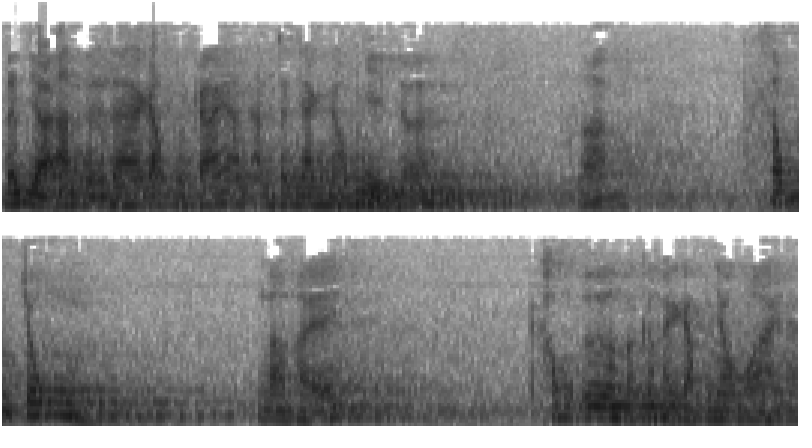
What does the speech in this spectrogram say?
Đến giờ anh rồi ra gặp một cái, anh anh cho nhanh không nhìn nữa. Đó. sống chung mà phải không ưa mà cứ phải gặp nhau hoài đó.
